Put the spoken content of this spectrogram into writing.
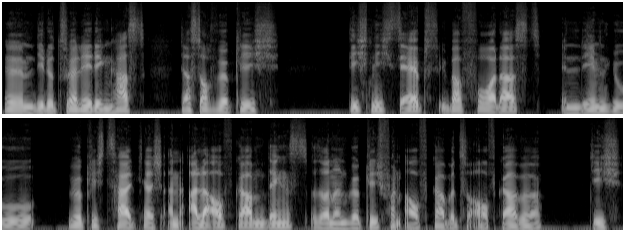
ähm, die du zu erledigen hast, dass du auch wirklich dich nicht selbst überforderst, indem du wirklich zeitgleich an alle Aufgaben denkst, sondern wirklich von Aufgabe zu Aufgabe dich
